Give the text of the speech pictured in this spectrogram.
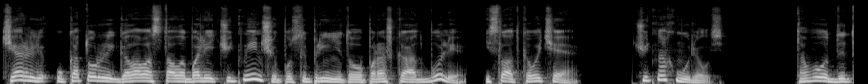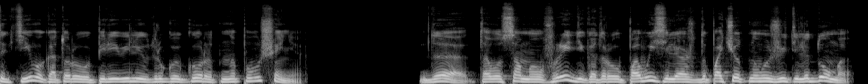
Чарли, у которой голова стала болеть чуть меньше после принятого порошка от боли и сладкого чая, чуть нахмурилась. Того детектива, которого перевели в другой город на повышение. Да, того самого Фредди, которого повысили аж до почетного жителя дома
